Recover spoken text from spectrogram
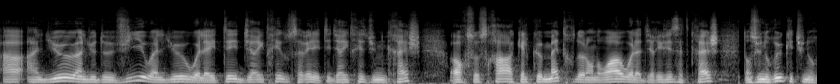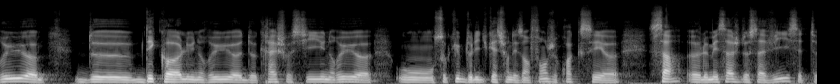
à un lieu, un lieu de vie ou un lieu où elle a été directrice. Vous savez, elle était directrice d'une crèche. Or, ce sera à quelques mètres de l'endroit où elle a dirigé cette crèche, dans une rue qui est une rue euh, de d'école, une rue de crèche aussi, une rue où on s'occupe de l'éducation des enfants. Je crois que c'est ça le message de sa vie, cette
